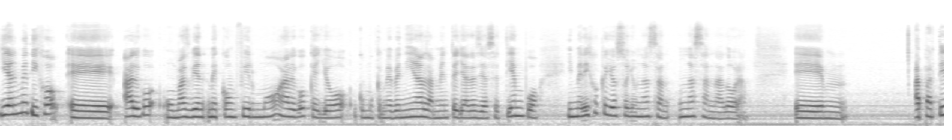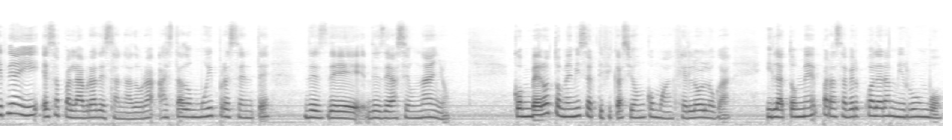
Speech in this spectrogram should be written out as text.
Y él me dijo eh, algo, o más bien me confirmó algo que yo como que me venía a la mente ya desde hace tiempo, y me dijo que yo soy una, una sanadora. Em, a partir de ahí, esa palabra de sanadora ha estado muy presente desde, desde hace un año. Con Vero tomé mi certificación como angelóloga y la tomé para saber cuál era mi rumbo,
